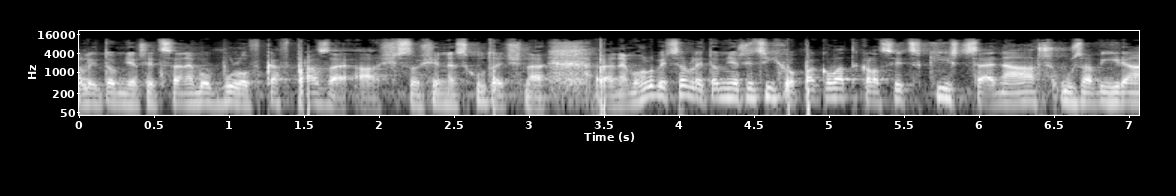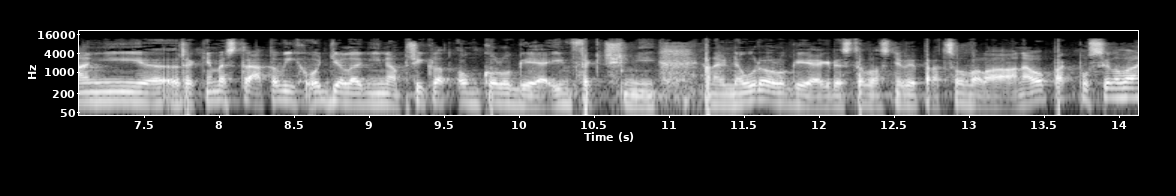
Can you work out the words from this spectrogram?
Litoměřice nebo Bulovka v Praze, až což je neskutečné. Nemohl by se v Litoměřicích opakovat klasický scénář uzavírání, řekněme, ztrátových oddělení, například onkologie, infekční, a neurologie, kde jste vlastně vypracovala, a naopak posilování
